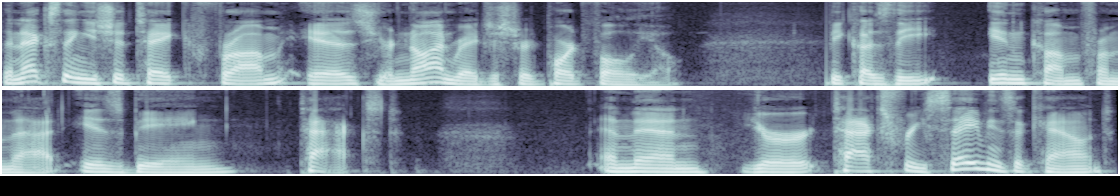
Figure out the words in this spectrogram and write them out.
The next thing you should take from is your non registered portfolio because the income from that is being taxed. And then your tax free savings account,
